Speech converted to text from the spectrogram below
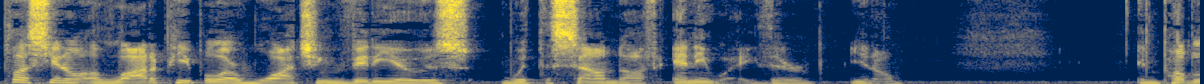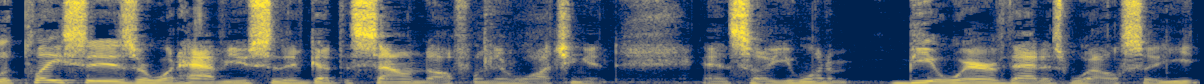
plus, you know, a lot of people are watching videos with the sound off anyway. They're, you know, in public places or what have you, so they've got the sound off when they're watching it. And so you want to be aware of that as well. So you,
